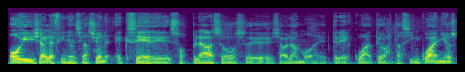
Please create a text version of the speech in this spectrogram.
Hoy ya la financiación excede esos plazos, eh, ya hablamos de 3, 4, hasta 5 años,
